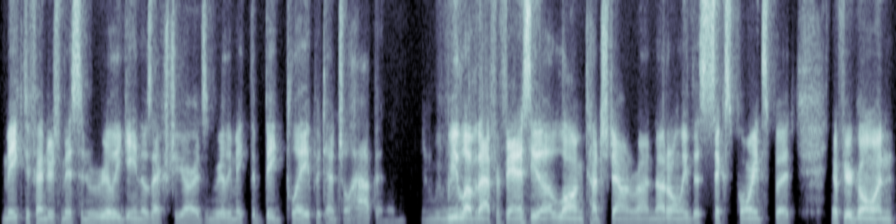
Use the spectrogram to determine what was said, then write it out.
make defenders miss and really gain those extra yards and really make the big play potential happen? And, and we love that for fantasy, a long touchdown run, not only the six points, but if you're going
